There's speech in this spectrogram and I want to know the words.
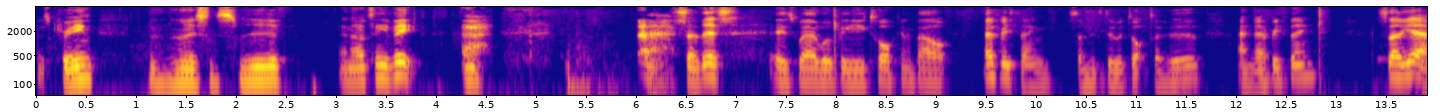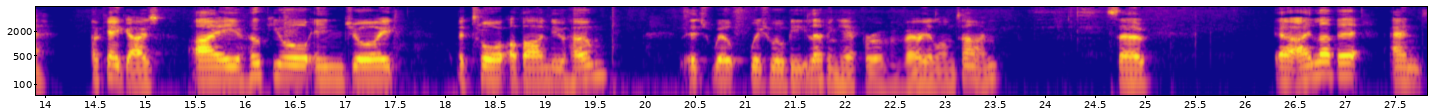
It's cream, nice and smooth, and our TV. Ah. Ah, so this is where we'll be talking about everything, something to do with Doctor Who and everything. So yeah, okay, guys. I hope you all enjoyed the tour of our new home, which will which will be living here for a very long time. So, yeah, I love it, and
